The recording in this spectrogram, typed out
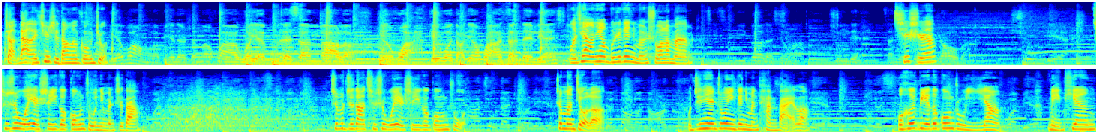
长大了确实当了公主。我也不再三八了，电话给我打电话，咱得联系。我前两天不是跟你们说了吗？其实，其实我也是一个公主，你们知道？知不知道？其实我也是一个公主，这么久了，我今天终于跟你们坦白了。我和别的公主一样，每天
